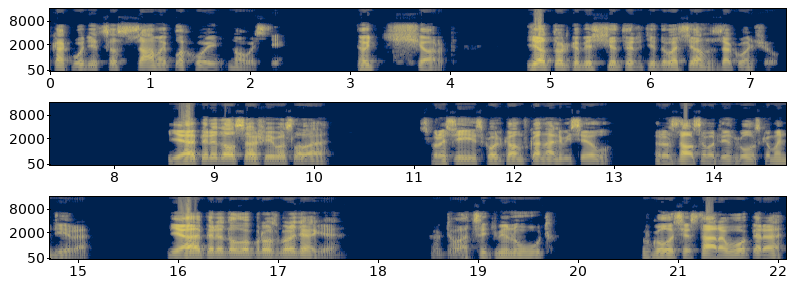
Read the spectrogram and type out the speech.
как водится, с самой плохой новости. О, черт! Я только без четверти два сеанс закончил. Я передал Саше его слова. Спроси, сколько он в канале висел, раздался в ответ голос командира. Я передал вопрос бродяге. Двадцать минут. В голосе старого опера,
